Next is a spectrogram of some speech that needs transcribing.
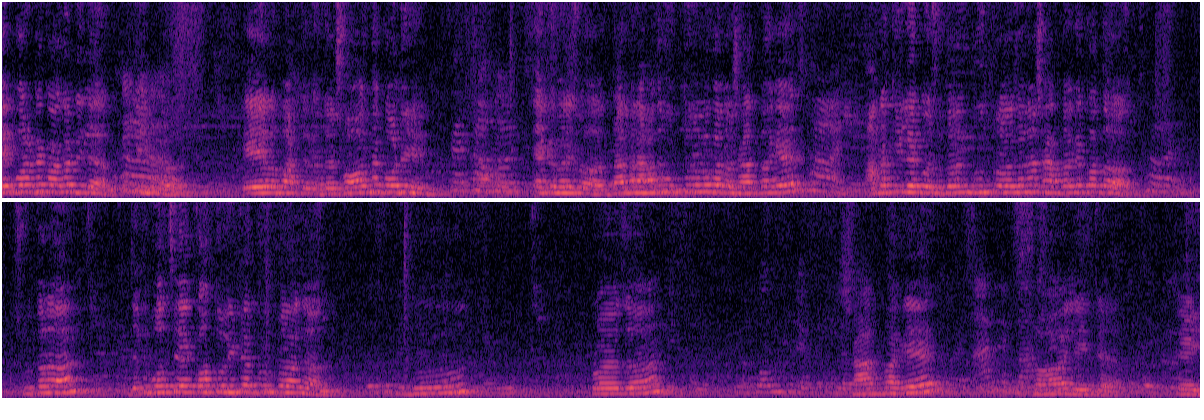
এর পরেরটা কয় ঘর দিতাম তিন ঘর। পার্থক্য। সহজ না কঠিন? একেবারে সহজ। তার মানে আমাদের উত্তর হলো কত? সাত ভাগের? আমরা কি লিখব সুতরাং দুধ প্রয়োজন সাত ভাগের কত? সুতরাং যদি বলছে কত লিটার দুধ প্রয়োজন? দুধ প্রয়োজন সাত ভাগে ছয় লিটার। এই।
